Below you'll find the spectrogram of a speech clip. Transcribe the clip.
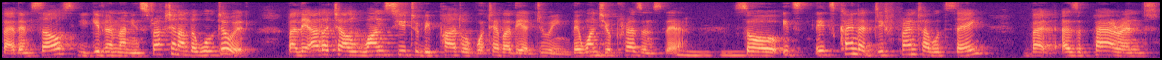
by themselves. You give them an instruction and they will do it. But the other child wants you to be part of whatever they are doing. They want your presence there. Mm-hmm. So it's it's kind of different, I would say. But as a parent,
